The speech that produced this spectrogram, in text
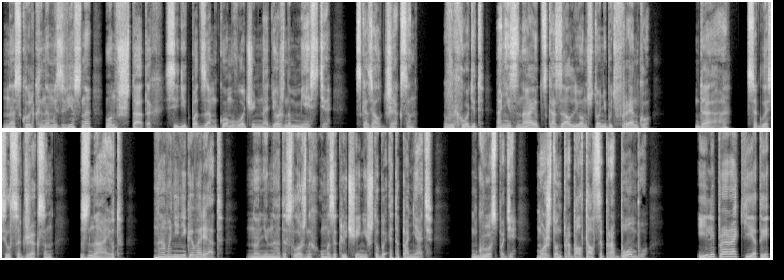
«Насколько нам известно, он в Штатах, сидит под замком в очень надежном месте», — сказал Джексон. «Выходит, они знают, сказал ли он что-нибудь Фрэнку?» «Да», — согласился Джексон, — «знают. Нам они не говорят, но не надо сложных умозаключений, чтобы это понять». «Господи, может, он проболтался про бомбу?» «Или про ракеты,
